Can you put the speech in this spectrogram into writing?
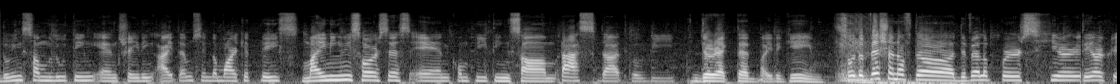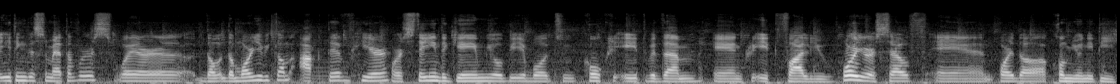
doing some looting and trading items in the marketplace mining resources and completing some tasks that will be directed by the game. So the vision of the developers here they are creating this metaverse where the, the more you become active here or stay in the game you'll be able to co-create with them and create value for yourself and for the community.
